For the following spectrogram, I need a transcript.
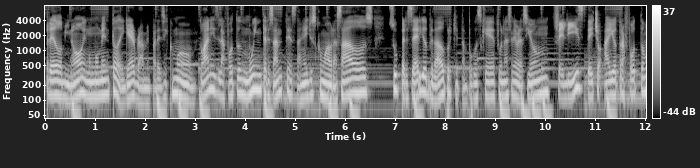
predominó en un momento de guerra. Me parece como Tuanis, la foto es muy interesante. Están ellos como abrazados, súper serios, ¿verdad? Porque tampoco es que fue una celebración feliz. De hecho, hay otra foto,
